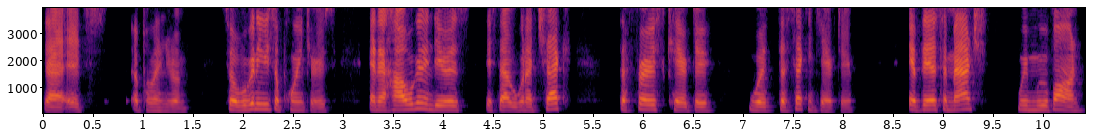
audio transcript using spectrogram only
that it's a palindrome. So we're gonna use the pointers. And then how we're gonna do is, is that we're gonna check the first character with the second character. If there's a match, we move on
